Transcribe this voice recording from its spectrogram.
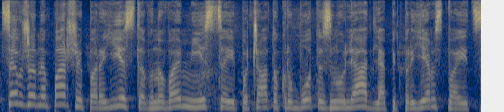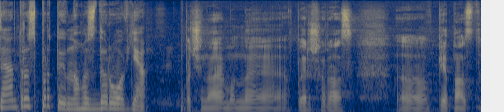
Це вже не перший переїзд в нове місце і початок роботи з нуля для підприємства і центру спортивного здоров'я. Починаємо не в перший раз. Е, В 2015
